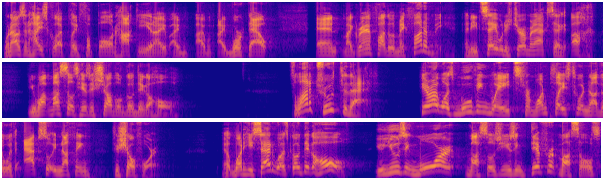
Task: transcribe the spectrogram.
When I was in high school, I played football and hockey, and I, I, I, I worked out. And my grandfather would make fun of me, and he'd say with his German accent, "Ugh, you want muscles? Here's a shovel. Go dig a hole." There's a lot of truth to that. Here I was moving weights from one place to another with absolutely nothing to show for it. Now, what he said was go dig a hole. You're using more muscles, you're using different muscles,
